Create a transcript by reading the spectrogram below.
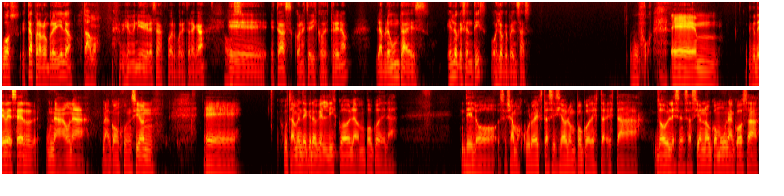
Vos, ¿estás para romper el hielo? Estamos. Bienvenido y gracias por, por estar acá. Eh, estás con este disco de estreno. La pregunta es, ¿es lo que sentís o es lo que pensás? Em, debe ser una, conjunción. Eh, justamente creo que el disco habla un poco de la de lo se llama oscuro éxtasis y habla un poco de esta, esta doble sensación, no como una cosa,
